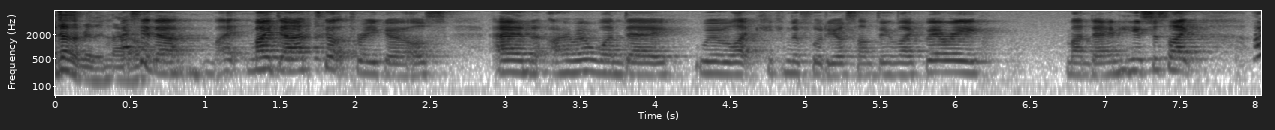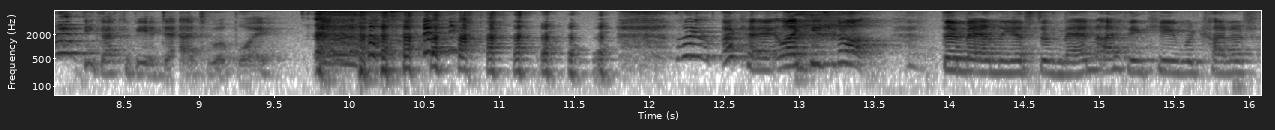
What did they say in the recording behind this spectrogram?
it doesn't really matter. I say that. My, my dad's got three girls, and I remember one day we were like kicking the footy or something, like very mundane. He's just like, I don't think I could be a dad to a boy. I was like, okay, like he's not the manliest of men. I think he would kind of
